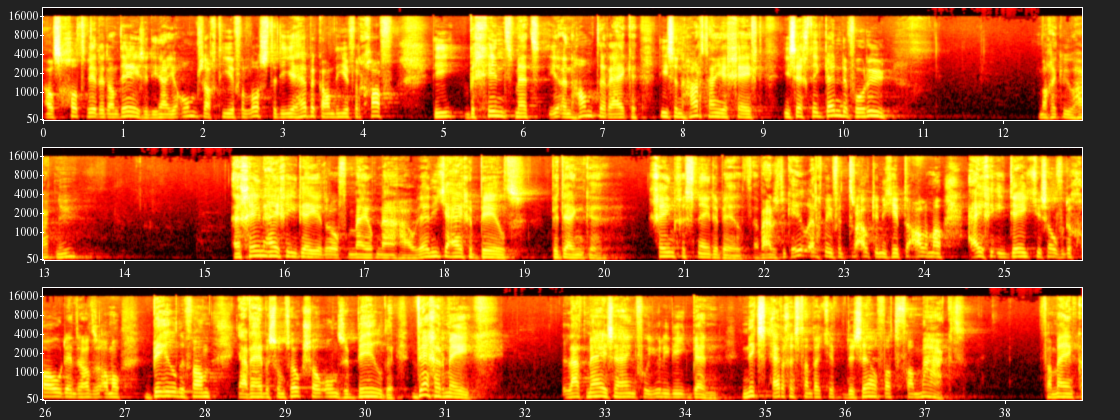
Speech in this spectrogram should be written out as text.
als God willen dan deze, die naar je omzag, die je verloste, die je hebben kan, die je vergaf, die begint met je een hand te reiken, die zijn hart aan je geeft, die zegt: Ik ben er voor u. Mag ik uw hart nu? En geen eigen ideeën erover mij op nahouden. Hè? Niet je eigen beeld bedenken. Geen gesneden beeld. Daar waren ze natuurlijk heel erg mee vertrouwd in Egypte. Allemaal eigen ideetjes over de goden. En daar hadden ze allemaal beelden van. Ja, wij hebben soms ook zo onze beelden. Weg ermee. Laat mij zijn voor jullie wie ik ben. Niks ergers dan dat je er zelf wat van maakt. Van mij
